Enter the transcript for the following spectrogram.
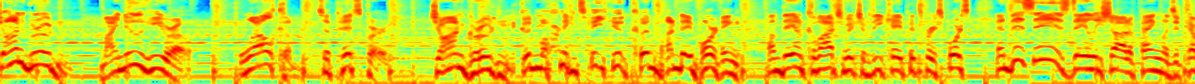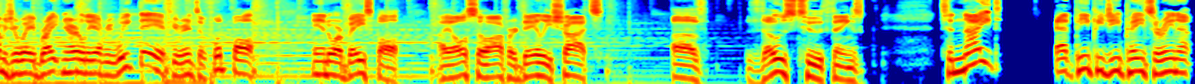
Jon Gruden, my new hero. Welcome to Pittsburgh. John Gruden, good morning to you. Good Monday morning. I'm Dan Kovacevic of DK Pittsburgh Sports, and this is Daily Shot of Penguins. It comes your way bright and early every weekday if you're into football and or baseball. I also offer daily shots of those two things. Tonight at PPG Paints Arena,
